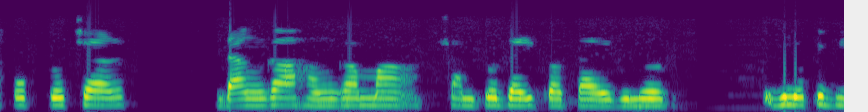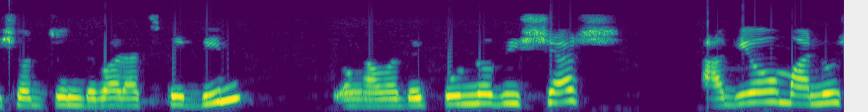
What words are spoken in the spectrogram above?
অপপ্রচার, দাঙ্গা, হাঙ্গামা, সাম্প্রদায়িকতা, এগুলোর, এগুলোকে বিসর্জন দেওয়ার আজকের দিন। এবং আমাদের পূর্ণ বিশ্বাস, আগেও মানুষ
